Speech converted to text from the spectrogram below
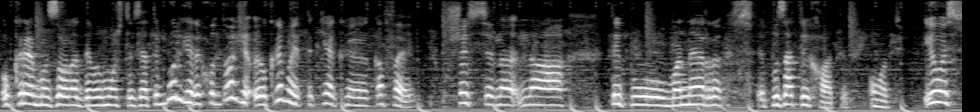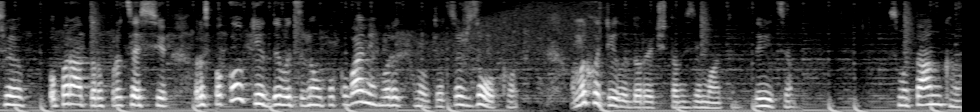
окрема зона, де ви можете взяти бургери, хот-доги, і окремо є таке як е, кафе. Щось на, на типу манер пузатої хати. От. І ось е, оператор в процесі розпаковки дивиться на упакування, говорить, ну то це ж з око. А ми хотіли, до речі, там знімати. Дивіться, сметанка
